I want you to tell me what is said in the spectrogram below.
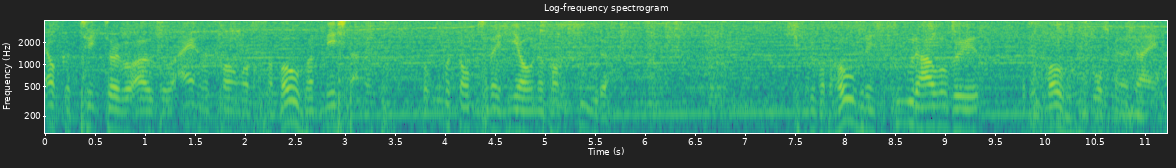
Elke twin turbo auto, eigenlijk gewoon wat vermogen mist aan het, de van zijn toeren. Dus je moet wat hoger in zijn toeren houden, wil je het vermogen goed los kunnen krijgen.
